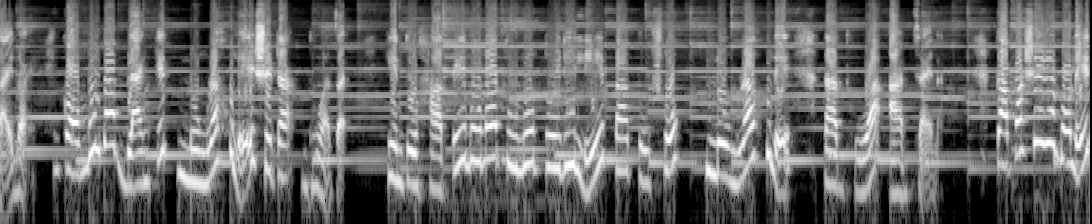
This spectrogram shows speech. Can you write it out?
তাই নয়, কম্বল বা ব্ল্যাঙ্কেট নোংরা হলে সেটা ধোয়া যায়। কিন্তু হাতে বোনা তুলোর তৈরি লেপ বা তোষক নোংরা হলে তা ধোয়া আর যায় না। কাপাসেরা বলেন,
